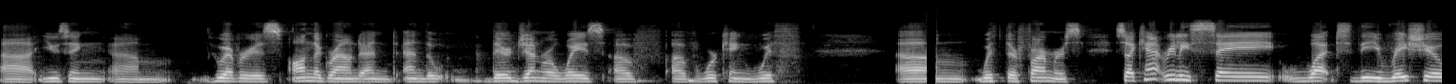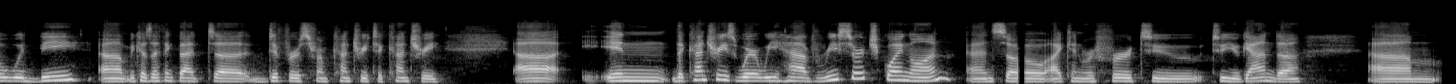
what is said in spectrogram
uh, using um, whoever is on the ground and and the their general ways of of working with um, with their farmers. So I can't really say what the ratio would be um, because I think that uh, differs from country to country. Uh, in the countries where we have research going on, and so I can refer to to Uganda. Um,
